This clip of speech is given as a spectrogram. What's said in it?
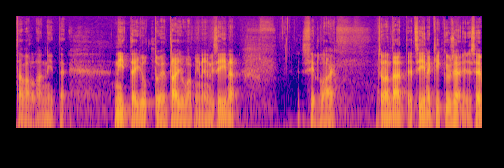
tavallaan niiden, niiden juttujen tajuaminen, niin siinä sillä sanotaan, että, että siinäkin kyllä se, se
